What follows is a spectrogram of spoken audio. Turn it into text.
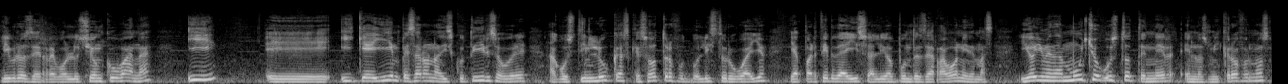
libros de revolución cubana y eh, y que ahí empezaron a discutir sobre Agustín Lucas, que es otro futbolista uruguayo, y a partir de ahí salió Apuntes de Rabón y demás. Y hoy me da mucho gusto tener en los micrófonos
